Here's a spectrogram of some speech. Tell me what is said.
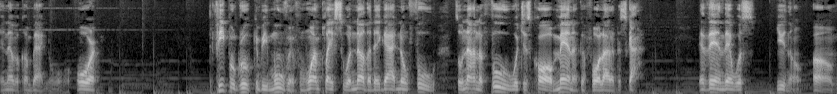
and never come back no more. Or the people group can be moving from one place to another. They got no food. So now the food, which is called manna, can fall out of the sky. And then there was, you know, um,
